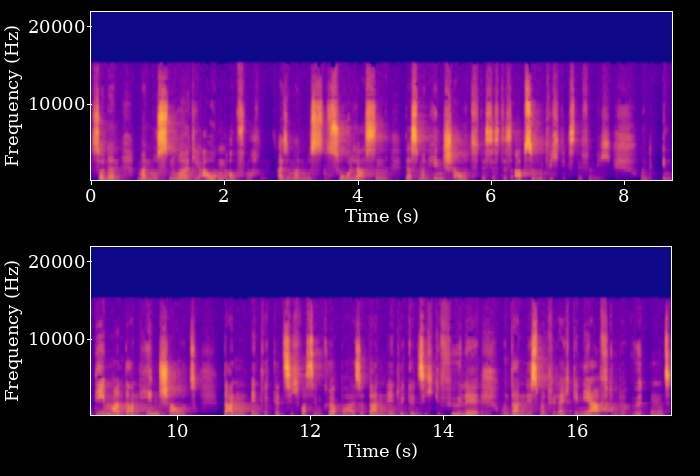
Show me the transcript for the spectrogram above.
sondern man muss nur die Augen aufmachen. Also man muss zulassen, dass man hinschaut. Das ist das absolut Wichtigste für mich. Und indem man dann hinschaut, dann entwickelt sich was im Körper. Also dann entwickeln sich Gefühle und dann ist man vielleicht genervt oder wütend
